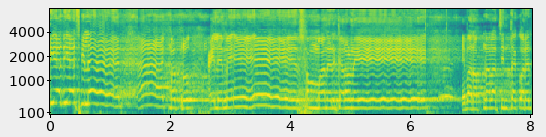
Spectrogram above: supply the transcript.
দিয়ে দিয়েছিলেন। একমাত্র এলেমের সম্মানের কারণে। এবার আপনারা চিন্তা করেন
